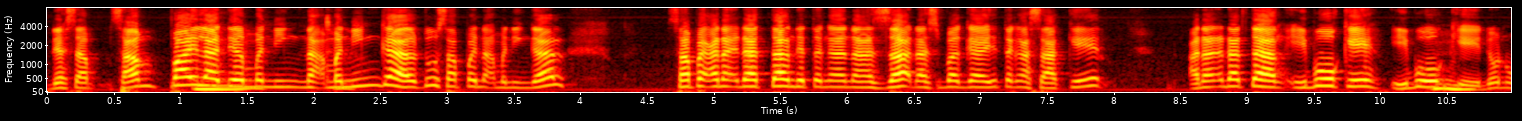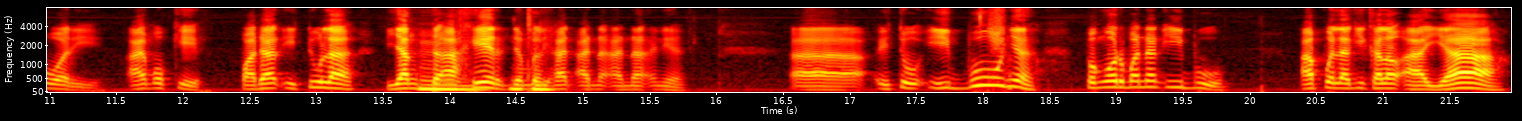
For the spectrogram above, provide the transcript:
Dia sam- sampailah Hmm. dia mening- nak meninggal tu sampai nak meninggal sampai anak datang dia tengah nazak dan sebagainya, tengah sakit. Anak datang, ibu okey, ibu Hmm. okey, don't worry. I'm okay. Padahal itulah yang Hmm, terakhir dia betul. melihat anak-anaknya. Uh, itu ibunya, pengorbanan ibu. Apalagi kalau ayah.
